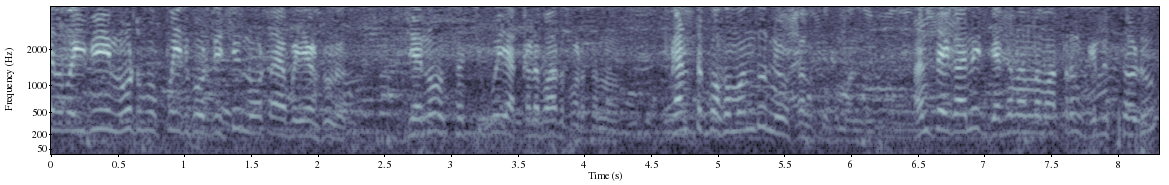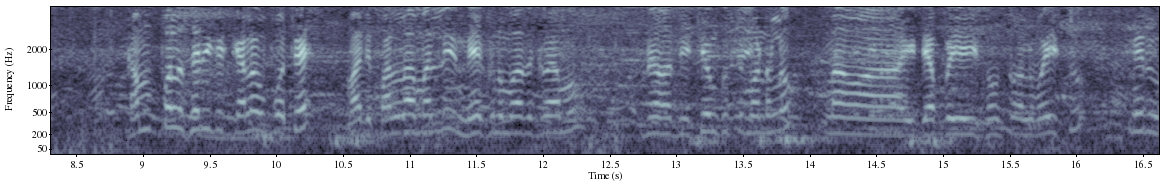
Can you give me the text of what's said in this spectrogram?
ఇరవైది నూట ముప్పైది కూడా తెచ్చి నూట యాభై అంటున్నారు. జనం చచ్చిపోయి అక్కడ బాధపడుతున్నాం. గంటకు ఒక మందు నిమిషాలకు ఒక మందు. అంతేగాని జగన్ అన్న మాత్రం గెలుస్తాడు. కంపల్సరీగా గెలవకపోతే మాది పల్లామల్లి నేకునమాద గ్రామం. నాది చెంకుత్తి మండలం. నా ఈ డెబ్బై ఐదు సంవత్సరాల వయసు. మీరు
